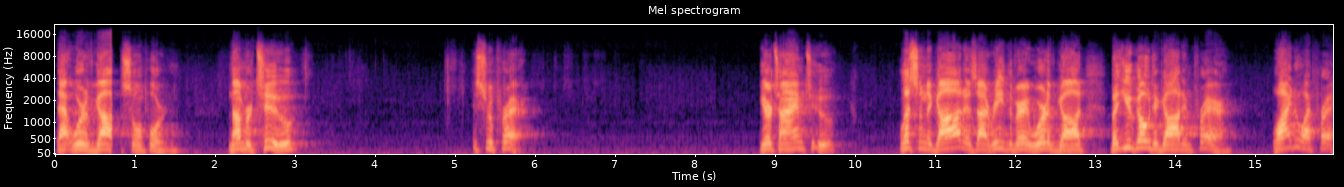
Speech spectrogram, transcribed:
That Word of God is so important. Number two is through prayer. Your time to listen to God as I read the very Word of God, but you go to God in prayer. Why do I pray?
